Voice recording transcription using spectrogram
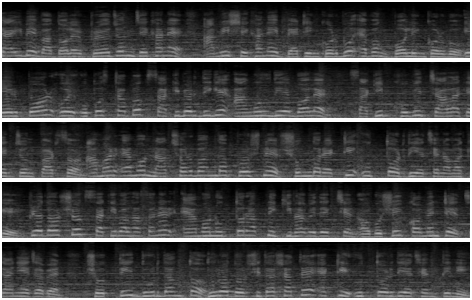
চাইবে বা দলের প্রয়োজন যেখানে, আমি সেখানে ব্যাটিং করব এবং বোলিং করব। এরপর ওই উপস্থাপক সাকিবের দিকে আঙুল দিয়ে বলেন, সাকিব খুবই চালাক একজন পার্সন। আমার এমন নাছরবান্ধা প্রশ্নের সুন্দর একটি উত্তর দিয়েছেন আমাকে। প্রিয় দর্শক, সাকিব আল হাসানের এমন উত্তর আপনি কীভাবে দেখছেন অবশ্যই কমেন্টে জানিয়ে যাবেন। সত্যি দুর্দান্ত দূরদর্শিতার সাথে একটি উত্তর দিয়েছেন তিনি।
